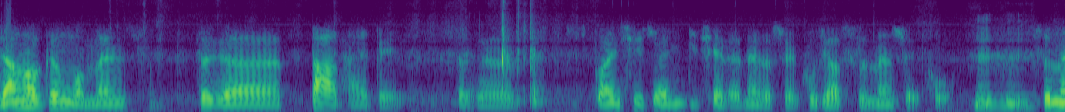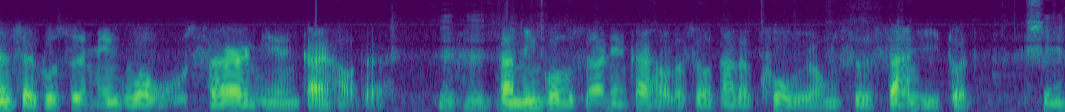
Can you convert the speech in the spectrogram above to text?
然后跟我们这个大台北这个关系最密切的那个水库叫石门水库。嗯哼，石门水库是民国五十二年盖好的。嗯哼，在民国五十二年盖好的时候，它的库容是三亿吨。是，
